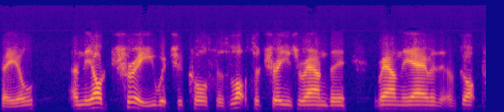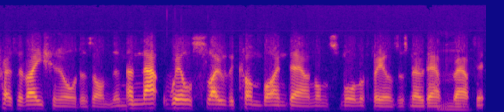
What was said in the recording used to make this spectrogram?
field, and the odd tree, which of course there's lots of trees around the around the area that have got preservation orders on them, and that will slow the combine down on smaller fields. There's no doubt mm. about it.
